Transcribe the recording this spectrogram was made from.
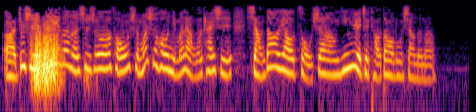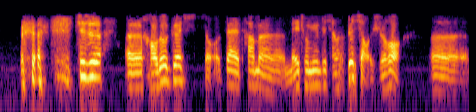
呃，就是第一个呢，是说从什么时候你们两个开始想到要走上音乐这条道路上的呢？其实呃，好多歌手在他们没成名之前，就小时候，呃，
